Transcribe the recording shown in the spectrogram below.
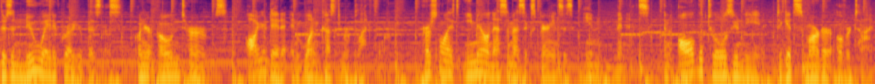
There's a new way to grow your business on your own terms. All your data in one customer platform personalized email and SMS experiences in minutes, and all the tools you need to get smarter over time.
